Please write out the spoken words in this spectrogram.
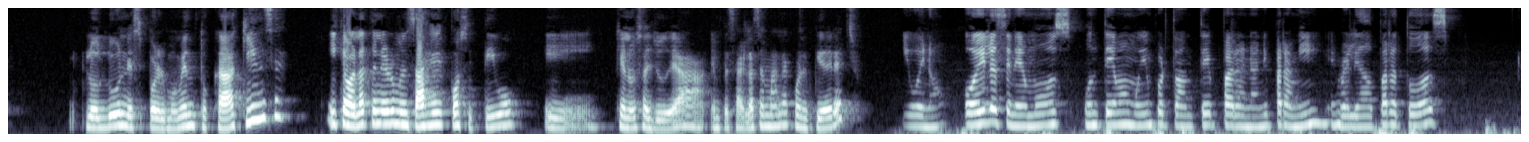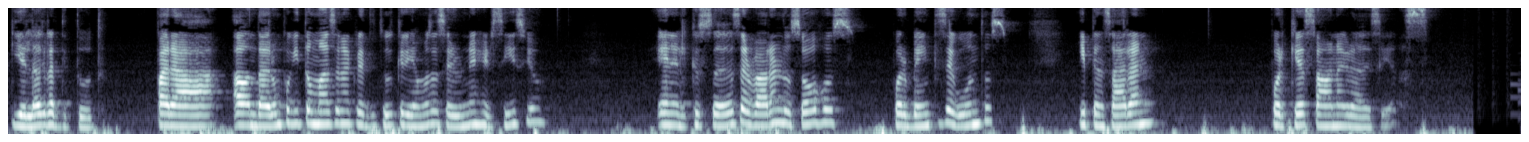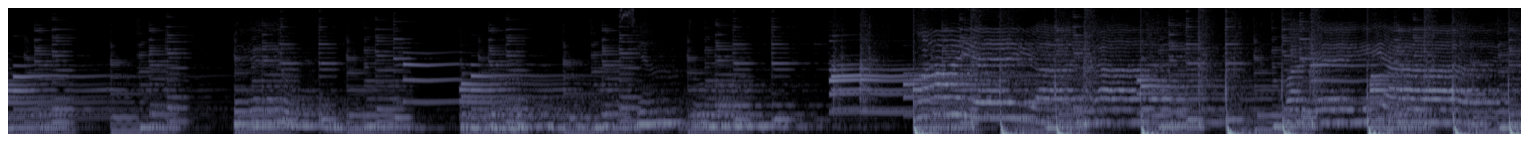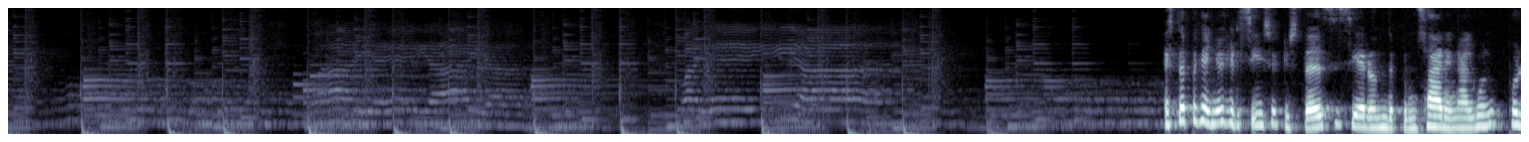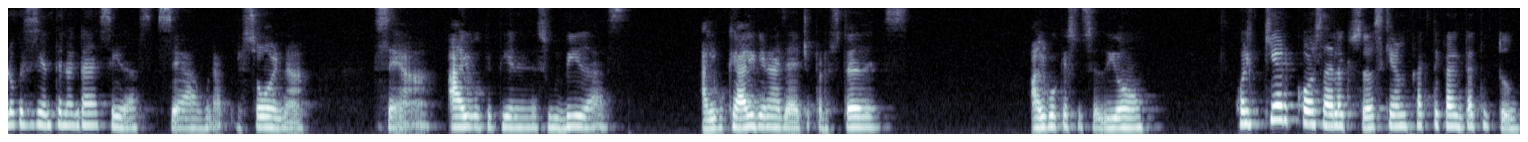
los lunes por el momento cada 15 y que van a tener un mensaje positivo y que nos ayude a empezar la semana con el pie derecho. Y bueno, hoy les tenemos un tema muy importante para Nani y para mí, en realidad para todas, y es la gratitud. Para ahondar un poquito más en la gratitud, queríamos hacer un ejercicio en el que ustedes cerraran los ojos por 20 segundos y pensaran por qué estaban agradecidas. Este pequeño ejercicio que ustedes hicieron de pensar en algo por lo que se sienten agradecidas, sea una persona, sea algo que tienen en sus vidas, algo que alguien haya hecho para ustedes, algo que sucedió, cualquier cosa de la que ustedes quieran practicar gratitud,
